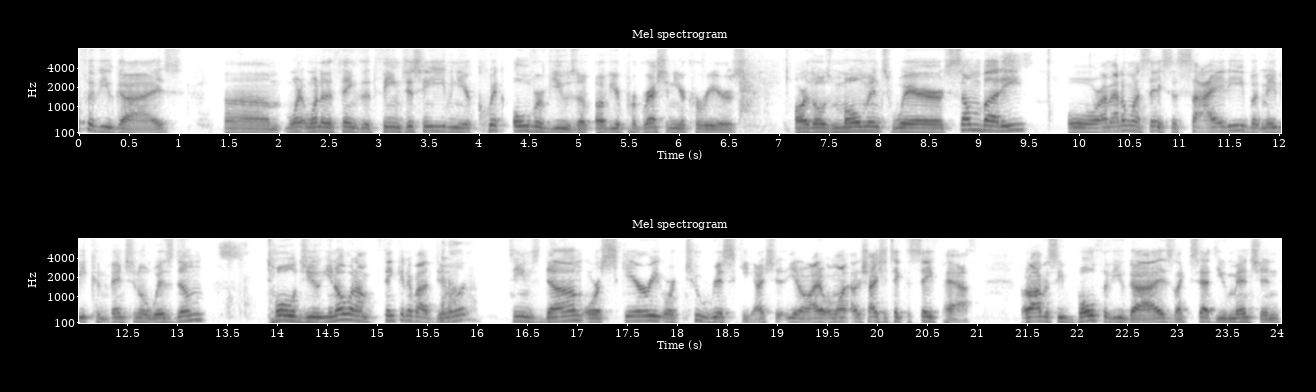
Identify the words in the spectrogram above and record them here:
Both of you guys um, one, one of the things, the themes, just even your quick overviews of, of your progression, your careers, are those moments where somebody, or I, mean, I don't want to say society, but maybe conventional wisdom told you, you know what I'm thinking about doing seems dumb or scary or too risky. I should, you know, I don't want, I should take the safe path. But obviously, both of you guys, like Seth, you mentioned,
